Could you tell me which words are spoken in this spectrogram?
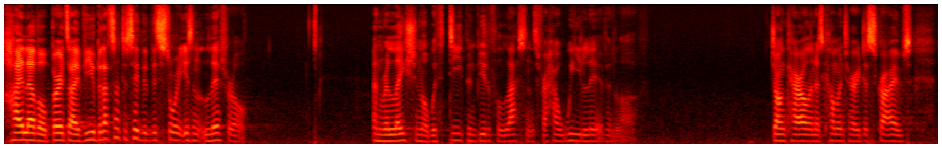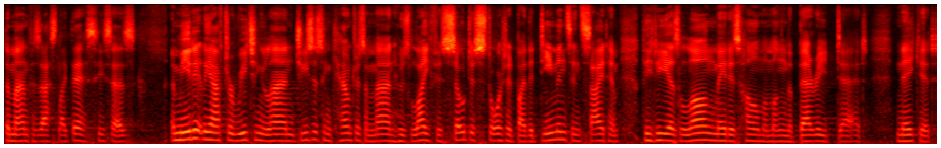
high level bird's eye view, but that's not to say that this story isn't literal and relational with deep and beautiful lessons for how we live in love. John Carroll, in his commentary, describes the man possessed like this. He says, Immediately after reaching land, Jesus encounters a man whose life is so distorted by the demons inside him that he has long made his home among the buried dead, naked,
